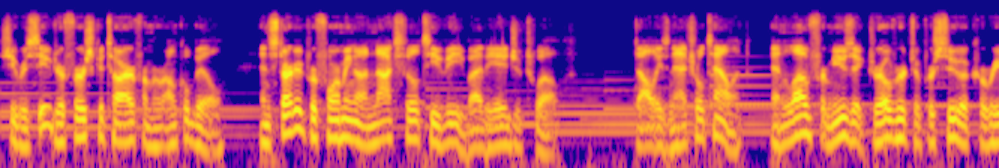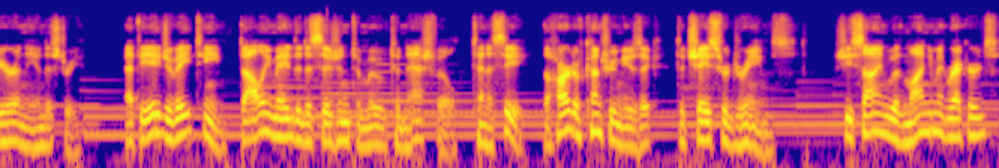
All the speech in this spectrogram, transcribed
She received her first guitar from her Uncle Bill and started performing on Knoxville TV by the age of 12. Dolly's natural talent and love for music drove her to pursue a career in the industry. At the age of 18, Dolly made the decision to move to Nashville, Tennessee, the heart of country music, to chase her dreams. She signed with Monument Records,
